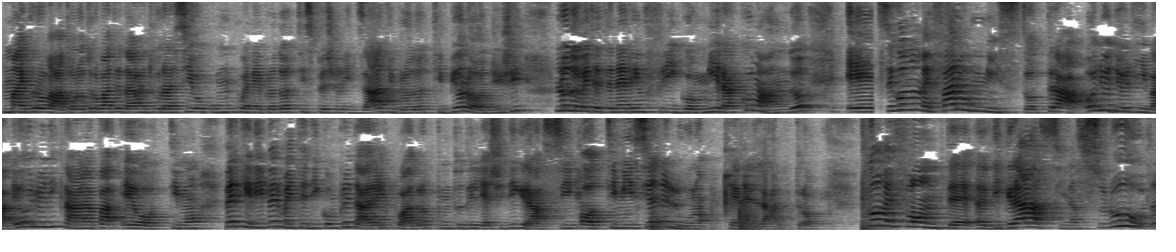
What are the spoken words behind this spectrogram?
mai provato, lo trovate da Natura sì o comunque nei prodotti specializzati, prodotti biologici, lo dovete tenere in frigo, mi raccomando, e secondo me fare un misto tra olio di oliva e olio di canapa è ottimo perché vi permette di completare il quadro appunto degli acidi grassi ottimi sia nell'uno che nell'altro. Come fonte eh, di grassi in assoluto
